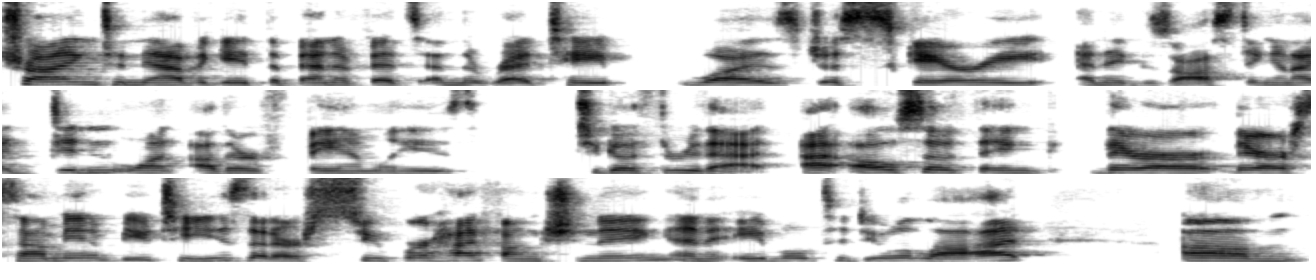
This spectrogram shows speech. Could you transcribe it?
trying to navigate the benefits and the red tape was just scary and exhausting. And I didn't want other families to go through that. I also think there are there are some amputees that are super high functioning and able to do a lot. Um,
